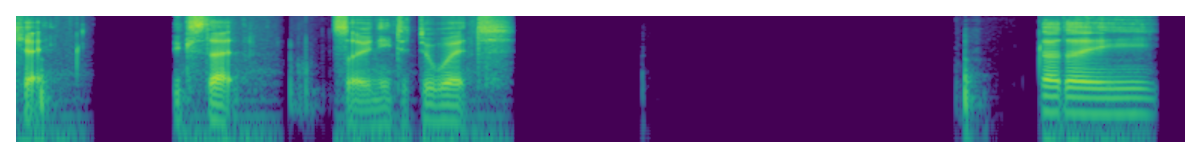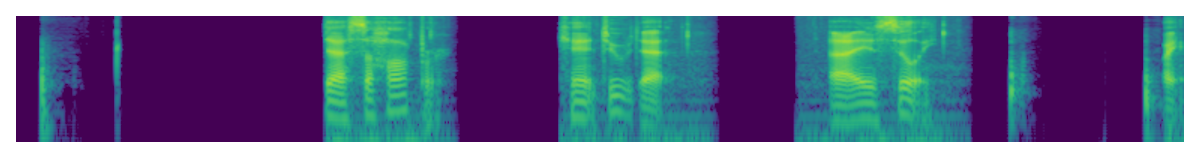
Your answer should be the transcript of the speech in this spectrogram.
okay. Fix that. So you need to do it. That a that's a hopper. Can't do that. That is silly. Wait.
